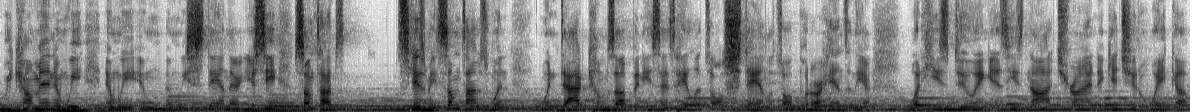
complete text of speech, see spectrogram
We come in and we and we and, and we stand there. You see, sometimes excuse me sometimes when when dad comes up and he says hey let's all stand let's all put our hands in the air what he's doing is he's not trying to get you to wake up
